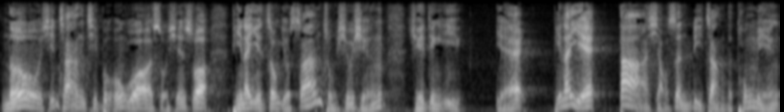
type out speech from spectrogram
奴行常岂不闻我所先说？平南业中有三种修行，决定意也。平南也大小圣律藏的通明，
